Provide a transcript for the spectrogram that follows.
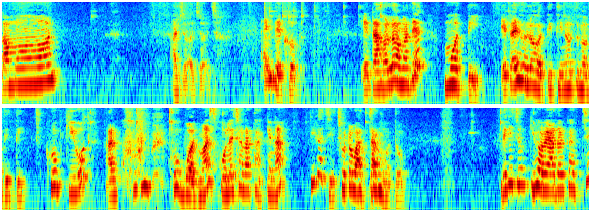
কামন আচ্ছা আচ্ছা আচ্ছা এই দেখো, এটা হলো আমাদের মতি। এটাই হলো অতিথি, নতুন অতিথি। খুব কিউট আর খুব খুব বদমাস কোলে ছাড়া থাকে না, ঠিক আছে? ছোট বাচ্চার মতো। দেখেছ কীভাবে আদর খাচ্ছে?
